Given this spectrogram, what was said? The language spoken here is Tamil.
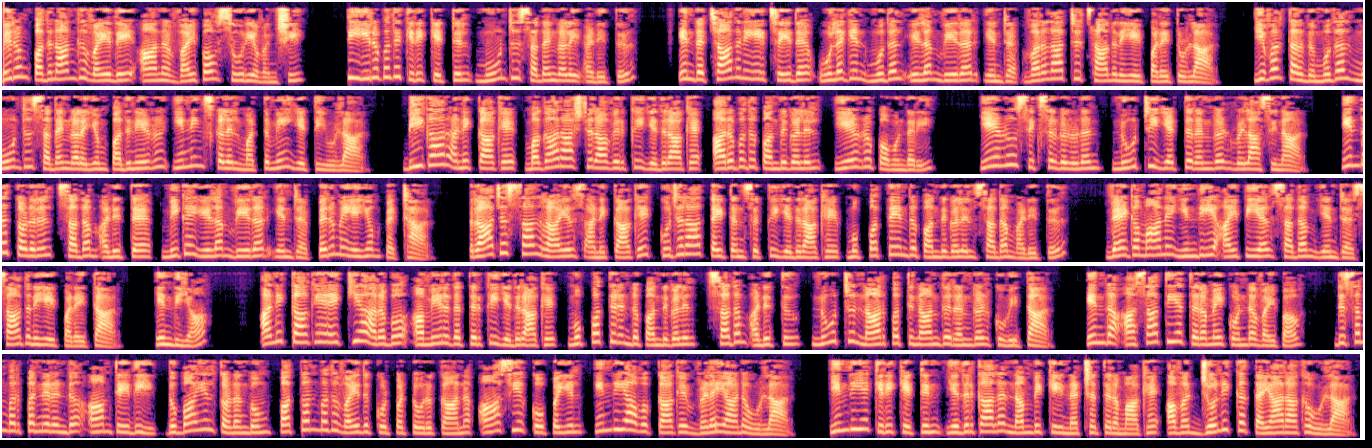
வெறும் பதினான்கு வயதே ஆன வைபவ் சூரியவன்ஷி டி இருபது கிரிக்கெட்டில் மூன்று சதங்களை அடித்து இந்த சாதனையை செய்த உலகின் முதல் இளம் வீரர் என்ற வரலாற்று சாதனையை படைத்துள்ளார். இவர் தனது முதல் மூன்று சதங்களையும் பதினேழு இன்னிங்ஸ்களில் மட்டுமே எட்டியுள்ளார். பீகார் அணிக்காக மகாராஷ்டிராவிற்கு எதிராக அறுபது பந்துகளில் ஏழு பவுண்டரி ஏழு சிக்சர்களுடன் நூற்றி எட்டு ரன்கள் விளாசினார். இந்த தொடரில் சதம் அடித்த மிக இளம் வீரர் என்ற பெருமையையும் பெற்றார். ராஜஸ்தான் ராயல்ஸ் அணிக்காக குஜராத் டைட்டன்ஸுக்கு எதிராக முப்பத்தைந்து பந்துகளில் சதம் அடித்து வேகமான இந்திய ஐபிஎல் சதம் என்ற சாதனையை படைத்தார். இந்தியா அணிக்காக ஐக்கிய அரபு அமீரகத்திற்கு எதிராக முப்பத்திரண்டு பந்துகளில் சதம் அடித்து நூற்று நாற்பத்தி நான்கு ரன்கள் குவித்தார். இந்த அசாத்திய திறமை கொண்ட வைபவ் டிசம்பர் பன்னிரண்டு ஆம் தேதி துபாயில் தொடங்கும் பத்தொன்பது வயதுக்குட்பட்டோருக்கான ஆசிய கோப்பையில் இந்தியாவுக்காக விளையாட உள்ளார். இந்திய கிரிக்கெட்டின் எதிர்கால நம்பிக்கை நட்சத்திரமாக அவர் ஜொலிக்க தயாராக உள்ளார்.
